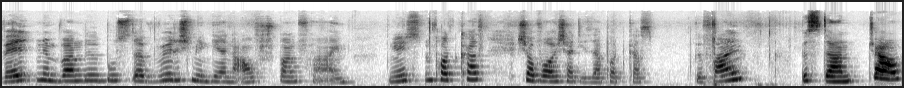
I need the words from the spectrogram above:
Welten im Wandel Booster würde ich mir gerne aufspannen für einen nächsten Podcast. Ich hoffe, euch hat dieser Podcast gefallen. Bis dann. Ciao.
